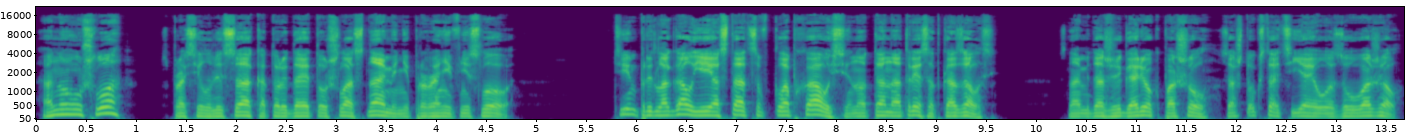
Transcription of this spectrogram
«Оно ушло?» — спросила лиса, которая до этого ушла с нами, не проронив ни слова. Тим предлагал ей остаться в клабхаусе, но та наотрез отказалась. С нами даже Игорек пошел, за что, кстати, я его зауважал.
